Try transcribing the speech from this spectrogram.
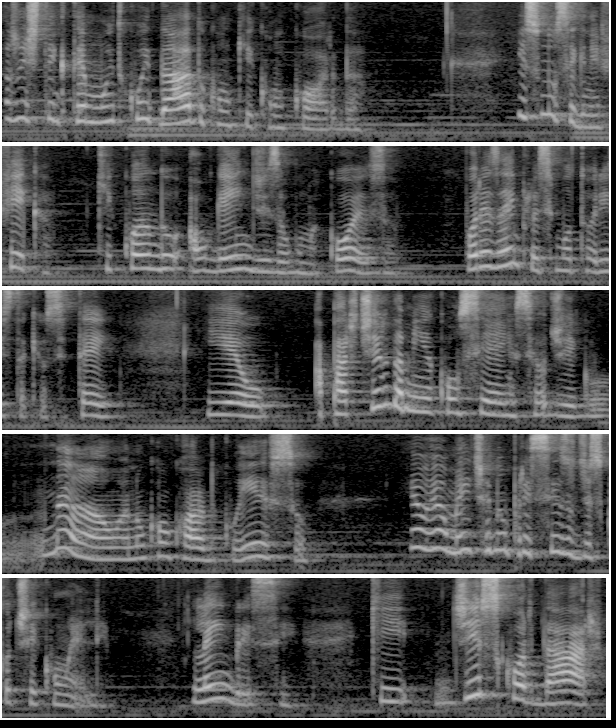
A gente tem que ter muito cuidado com o que concorda. Isso não significa que quando alguém diz alguma coisa, por exemplo, esse motorista que eu citei, e eu, a partir da minha consciência, eu digo, não, eu não concordo com isso, eu realmente não preciso discutir com ele. Lembre-se que discordar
